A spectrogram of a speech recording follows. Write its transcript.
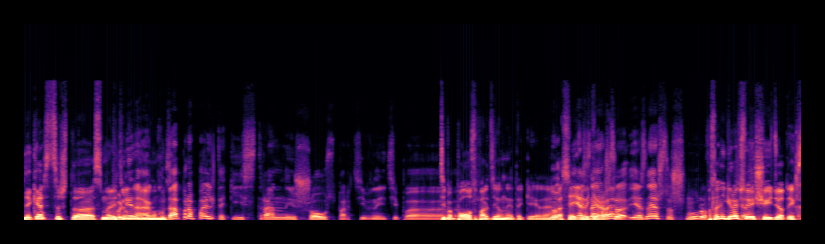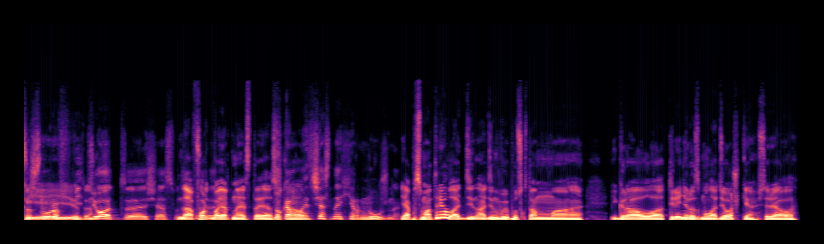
Мне кажется, что, смотрите, Блин, а куда пропали такие странные шоу спортивные, типа... Типа полуспортивные такие, да. Ну, Последнего я знаю, героя? что, я знаю, что Шнуров... Последний герой все еще идет. Их Шнуров и это- ведет сейчас... Да, Форт Боярд на СТС. Но кому это сейчас нахер нужно? Я посмотрел один, один выпуск, там э, играл э, тренер из молодежки сериала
